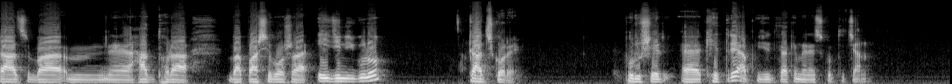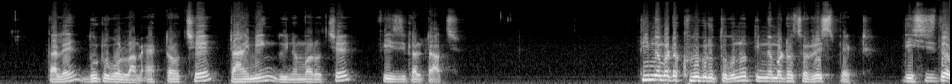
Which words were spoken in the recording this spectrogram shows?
টাচ বা হাত ধরা বা পাশে বসা, এই জিনিসগুলো কাজ করে। পুরুষের ক্ষেত্রে আপনি যদি তাকে ম্যানেজ করতে চান। তাহলে দুটো বললাম। একটা হচ্ছে টাইমিং দুই নম্বর হচ্ছে ফিজিক্যাল টাচ তিন নম্বরটা খুবই গুরুত্বপূর্ণ। তিন নম্বরটা হচ্ছে respect this is the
